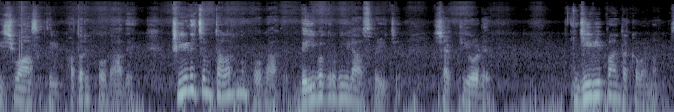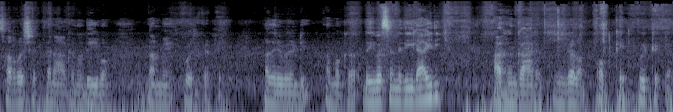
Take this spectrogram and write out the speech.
വിശ്വാസത്തിൽ പതറിപ്പോകാതെ ക്ഷീണിച്ചും തളർന്നും പോകാതെ ദൈവകൃപയിൽ ആശ്രയിച്ച് ശക്തിയോടെ ജീവിപ്പാൻ തക്കവണ്ണം സർവശക്തനാകുന്ന ദൈവം നമ്മെ ഒരുക്കട്ടെ. അതിനുവേണ്ടി നമുക്ക് ദൈവസന്നിധിയിലായിരിക്കാം. അഹങ്കാരം നികളം ഒക്കെ വിട്ടിട്ട്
